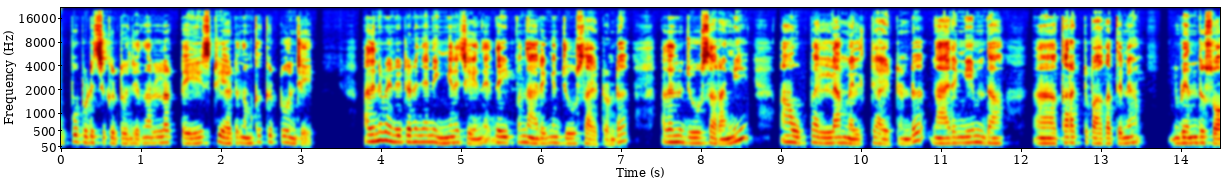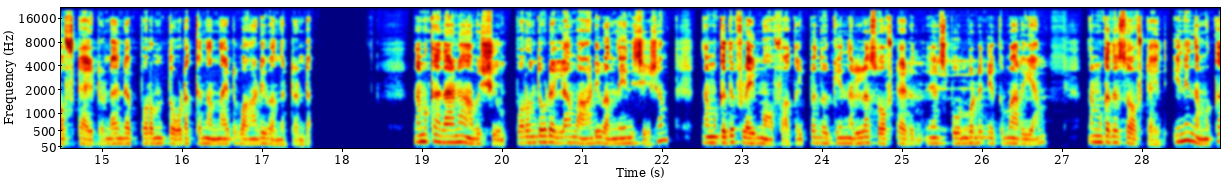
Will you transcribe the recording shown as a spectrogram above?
ഉപ്പ് പിടിച്ച് കിട്ടുകയും ചെയ്യും. നല്ല ടേസ്റ്റി ആയിട്ട് നമുക്ക് കിട്ടുകയും ചെയ്യും. അതിന് വേണ്ടിയിട്ടാണ് ഞാൻ ഇങ്ങനെ ചെയ്യുന്നത്. ഇതേ ഇപ്പം നാരങ്ങ ജ്യൂസ് ആയിട്ടുണ്ട്. അതിന് ജ്യൂസ് ഇറങ്ങി ആ ഉപ്പെല്ലാം മെൽറ്റ് ആയിട്ടുണ്ട്. നാരങ്ങയും ദാ കറക്റ്റ് പാകത്തിന് വെന്ത് സോഫ്റ്റ് ആയിട്ടുണ്ട്. അതിന്റെ പുറം തോടൊക്കെ നന്നായിട്ട് വാടി വന്നിട്ടുണ്ട്. നമുക്കതാണ് ആവശ്യവും പുറം തോടെല്ലാം വാടി വന്നതിന് ശേഷം നമുക്കത് ഫ്ലെയിം ഓഫ് ആക്കാം. ഇപ്പം നോക്കിയാൽ നല്ല സോഫ്റ്റ് ആയിരുന്നു ഞാൻ സ്പൂൺ കൊണ്ട് ഞെക്കുമ്പോൾ അറിയാം. നമുക്കത് സോഫ്റ്റ് ആയത്. ഇനി നമുക്ക്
